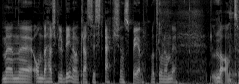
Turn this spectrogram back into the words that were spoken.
Men eh, om det här skulle bli någon klassiskt actionspel, vad tror ni om det? Lamt.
